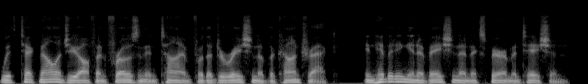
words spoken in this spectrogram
with technology often frozen in time for the duration of the contract, inhibiting innovation and experimentation.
